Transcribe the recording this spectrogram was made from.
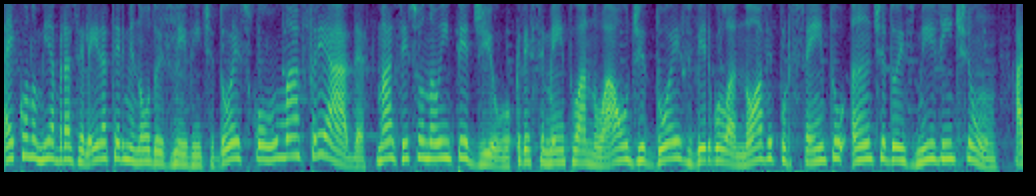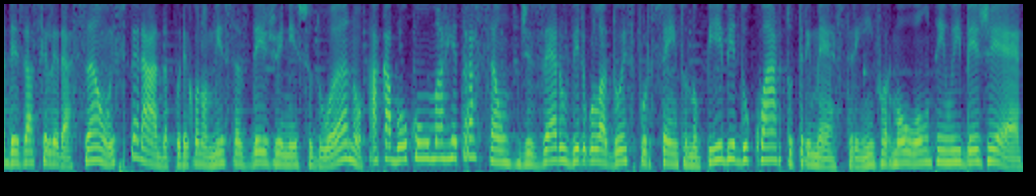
A economia brasileira terminou 2022 com uma freada, mas isso não impediu o crescimento anual de 2,9% ante 2021. A desaceleração, esperada por economistas desde o início do ano, acabou com uma retração de 0,2% no PIB do quarto trimestre, informou ontem o IBGE.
